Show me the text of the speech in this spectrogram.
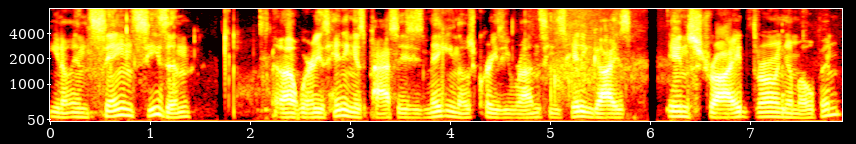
you know insane season uh, where he's hitting his passes, he's making those crazy runs, he's hitting guys in stride, throwing them open.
